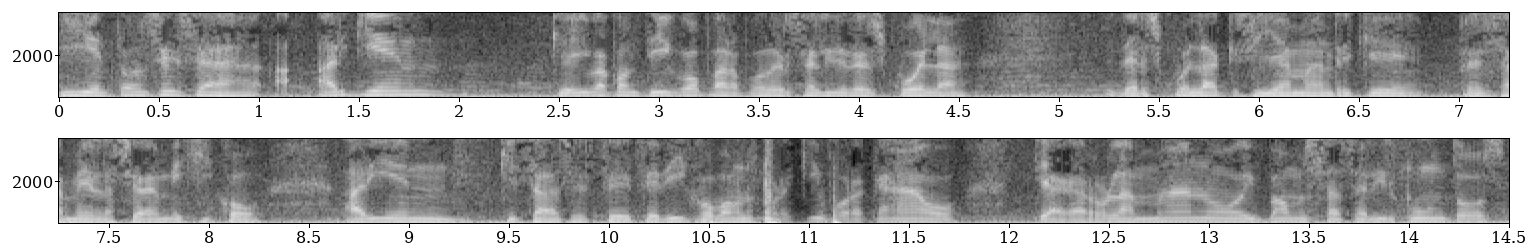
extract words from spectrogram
Y entonces alguien que iba contigo para poder salir de la escuela, de la escuela que se llama Enrique Renzamé en la Ciudad de México, alguien quizás este, te dijo vamos por aquí, por acá, o te agarró la mano y vamos a salir juntos,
